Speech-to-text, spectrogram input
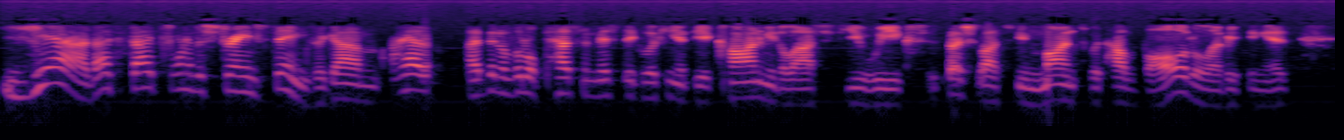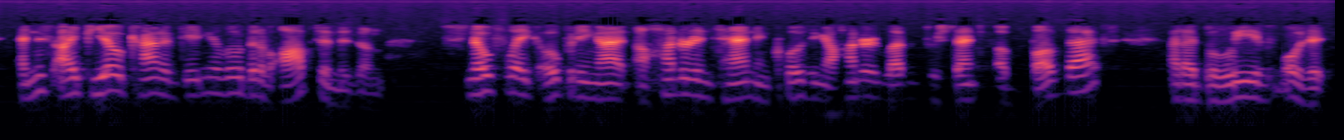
Yeah, that's that's one of the strange things. Like, um, I have I've been a little pessimistic looking at the economy the last few weeks, especially the last few months, with how volatile everything is. And this IPO kind of gave me a little bit of optimism. Snowflake opening at 110 and closing 111 percent above that, at I believe what was it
